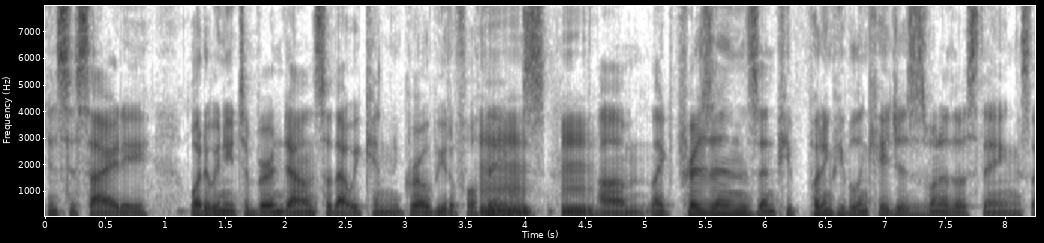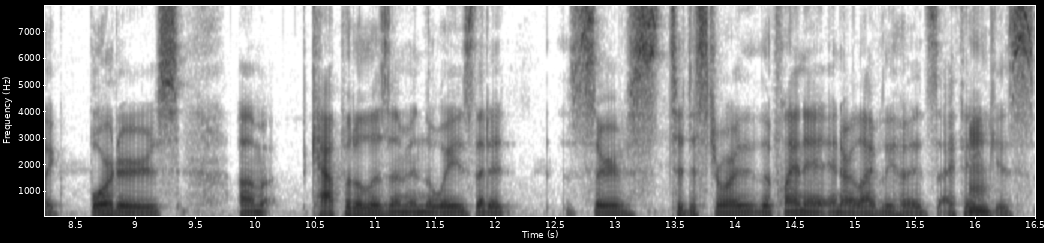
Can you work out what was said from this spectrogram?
in society what do we need to burn down so that we can grow beautiful things mm. um, like prisons and pe- putting people in cages is one of those things like borders um, capitalism in the ways that it serves to destroy the planet and our livelihoods, I think Mm. is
